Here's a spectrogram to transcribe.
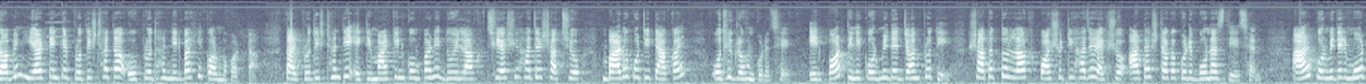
রবিন ইয়ারট্যাঙ্কের প্রতিষ্ঠাতা ও প্রধান নির্বাহী কর্মকর্তা। তার প্রতিষ্ঠানটি একটি মার্কিন কোম্পানি দুই লাখ ছিয়াশি হাজার সাতশো বারো কোটি টাকায় অধিগ্রহণ করেছে। এরপর তিনি কর্মীদের জনপ্রতি সাতাত্তর লাখ পঁয়ষট্টি হাজার একশো আটাশ টাকা করে বোনাস দিয়েছেন। আর কর্মীদের মোট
